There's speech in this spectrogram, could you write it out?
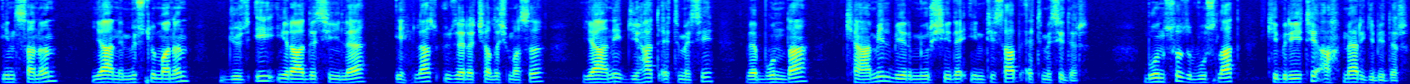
insanın yani Müslümanın cüz'i iradesiyle ihlas üzere çalışması yani cihat etmesi ve bunda kamil bir mürşide intisap etmesidir. Bunsuz vuslat kibriti ahmer gibidir.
